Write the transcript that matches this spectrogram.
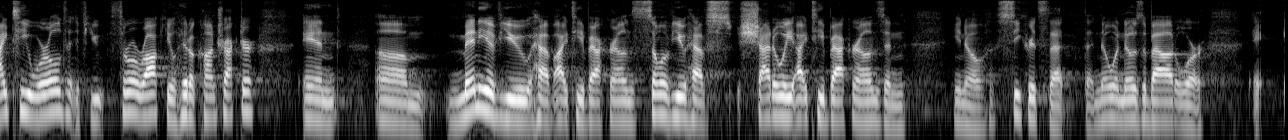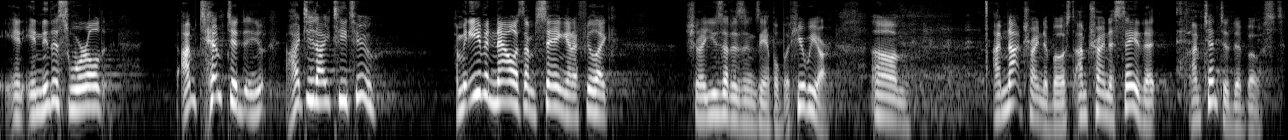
IT world. If you throw a rock, you'll hit a contractor. And um, many of you have IT backgrounds. Some of you have shadowy IT backgrounds and, you know, secrets that, that no one knows about. Or in, in this world, I'm tempted. I did IT too. I mean, even now as I'm saying it, I feel like, should I use that as an example? But here we are. Um, I'm not trying to boast. I'm trying to say that I'm tempted to boast.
